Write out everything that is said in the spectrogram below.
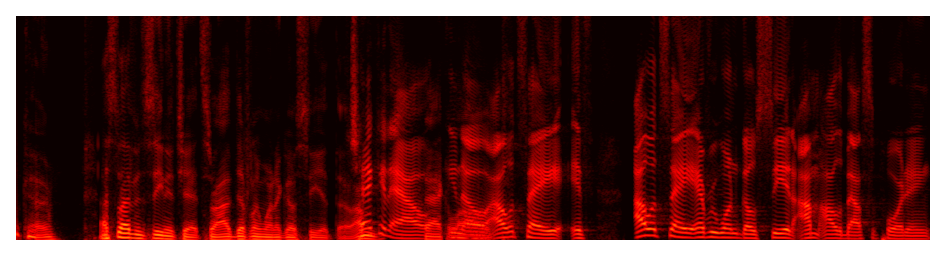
okay. I still haven't seen it yet, so I definitely want to go see it though. check I'm- it out you know i would say if i would say everyone go see it i'm all about supporting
